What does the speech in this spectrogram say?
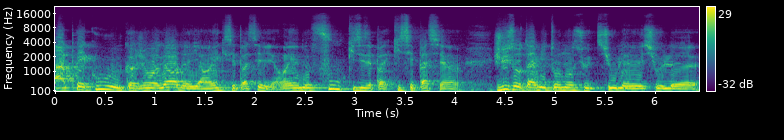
après coup, quand je regarde, il n'y a rien qui s'est passé, il n'y a rien de fou qui s'est, passé. Hein. Juste on t'a mis ton nom sur, le, sur, le,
